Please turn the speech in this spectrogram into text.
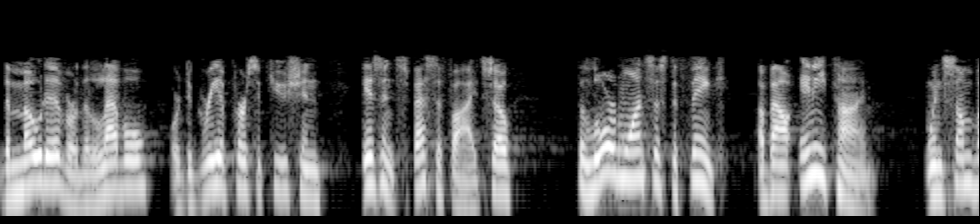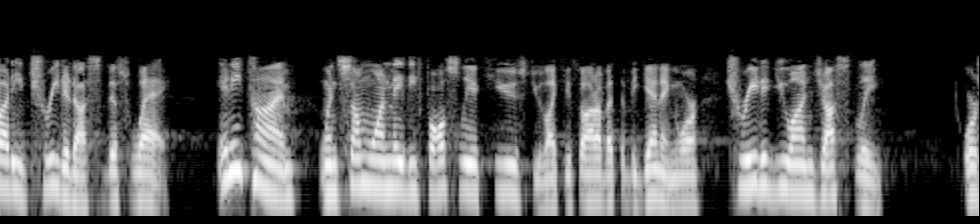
the motive or the level or degree of persecution isn't specified. So the Lord wants us to think about any time when somebody treated us this way. Any time when someone maybe falsely accused you, like you thought of at the beginning, or treated you unjustly, or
